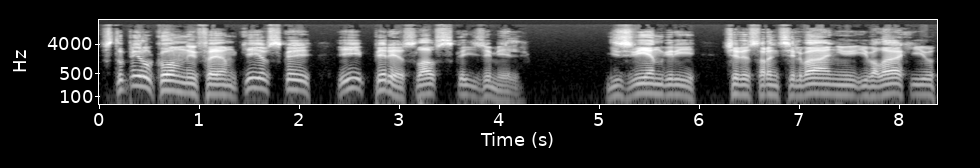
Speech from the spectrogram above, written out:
вступил конный фем Киевской и Переславской земель. Из Венгрии через Трансильванию и Валахию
